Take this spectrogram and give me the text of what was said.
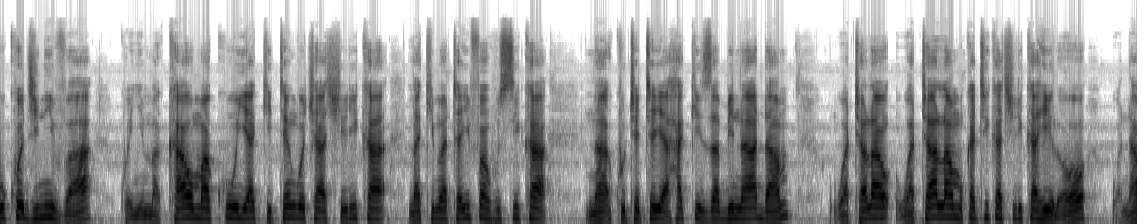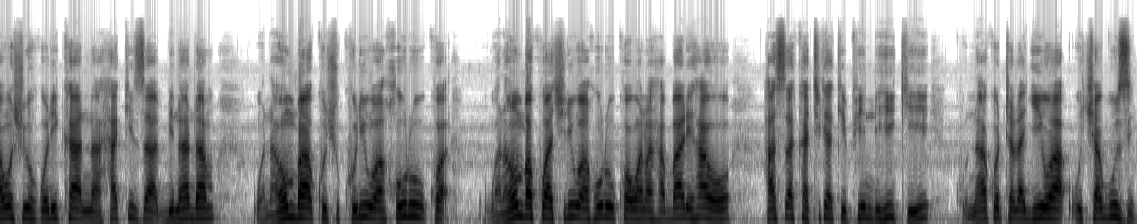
huko Geneva kwenye makao makuu ya kitengo cha shirika la kimataifa husika na kutetea haki za binadamu wataalamu watala, katika shirika hilo wanaoshughulika na haki za binadamu wanaomba kuchukuliwa huru kwa wanaomba kuachiliwa huru kwa wanahabari hao hasa katika kipindi hiki kunakotarajiwa uchaguzi.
